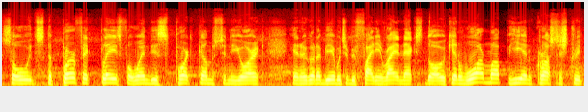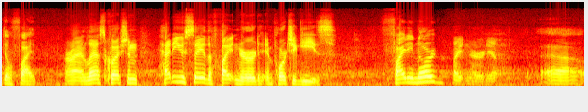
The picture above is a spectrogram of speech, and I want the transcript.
So it's the perfect place for when this sport comes to New York, and we're going to be able to be fighting right next door. We can warm up here and cross the street and fight. All right, last question. How do you say the fight nerd in Portuguese? Fighting nerd, Fight nerd, yep. Uh,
